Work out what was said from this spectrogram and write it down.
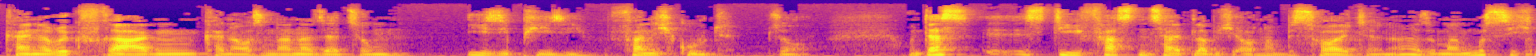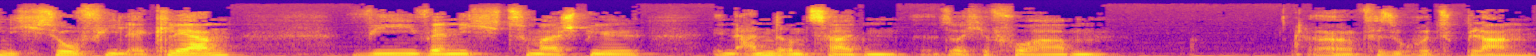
keine Rückfragen, keine Auseinandersetzungen, easy peasy. Fand ich gut. So. Und das ist die Fastenzeit, glaube ich, auch noch bis heute. Ne? Also man muss sich nicht so viel erklären, wie wenn ich zum Beispiel in anderen Zeiten solche Vorhaben äh, versuche zu planen.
